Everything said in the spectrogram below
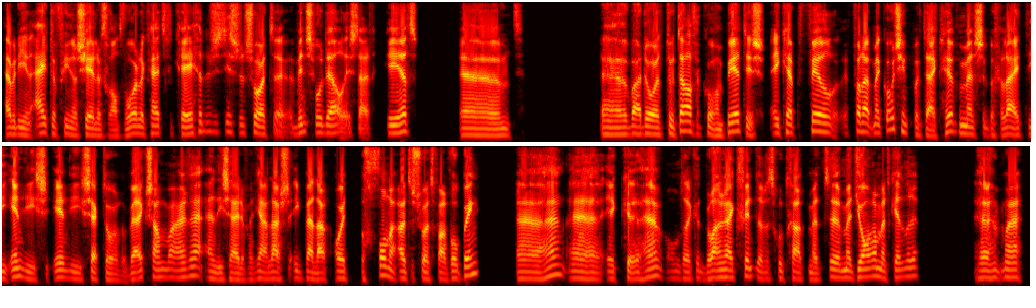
hebben die een eigen financiële verantwoordelijkheid gekregen. Dus het is een soort eh, winstmodel is daar gecreëerd. Ehm, waardoor het totaal gecorrumpeerd is. Ik heb veel, vanuit mijn coachingpraktijk, heel veel mensen begeleid die in die, in die sector werkzaam waren. En die zeiden van, ja luister, ik ben daar ooit begonnen uit een soort van roeping. Hè, uh, ik, omdat ik het belangrijk vind dat het goed gaat met, met jongeren, met kinderen. maar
